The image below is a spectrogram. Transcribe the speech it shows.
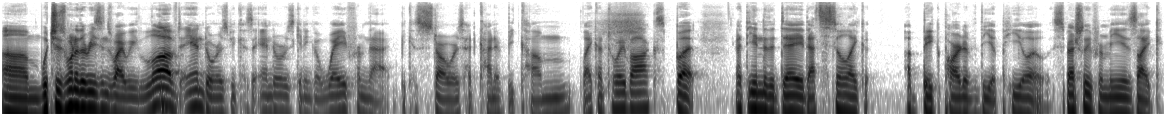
um, which is one of the reasons why we loved Andor is because Andor was getting away from that because Star Wars had kind of become like a toy box. But at the end of the day, that's still like a big part of the appeal, especially for me, is like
